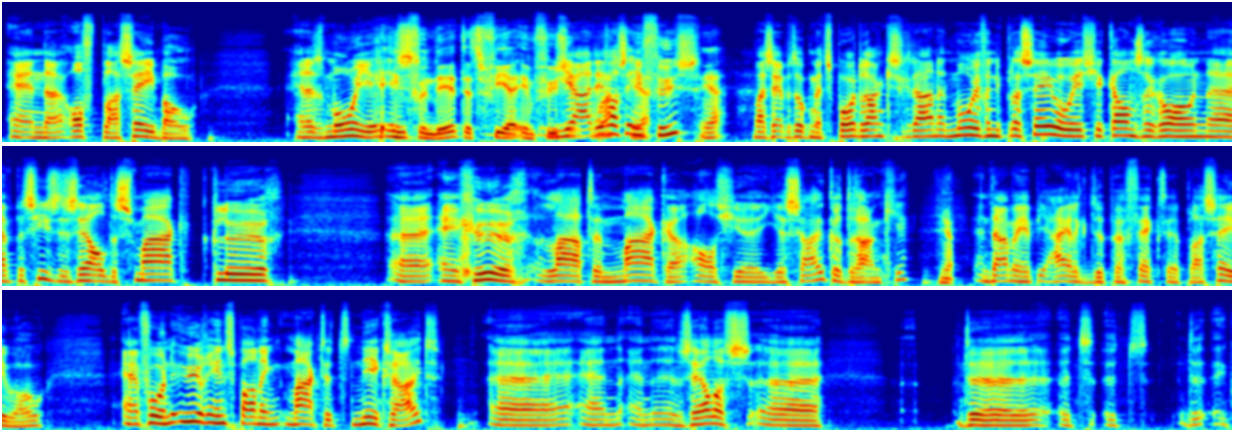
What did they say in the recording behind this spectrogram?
En, eh, of placebo. En het mooie is... Geïnfundeerd, het is via infusie. Ja, dit was infuus. Ja. Maar ze hebben het ook met sportdrankjes gedaan. Het mooie van die placebo is, je kan ze gewoon eh, precies dezelfde smaak, kleur eh, en geur laten maken als je, je suikerdrankje. Ja. En daarmee heb je eigenlijk de perfecte placebo. En voor een uur inspanning maakt het niks uit. Eh, en, en, en zelfs eh, de, het, het, de, ik,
